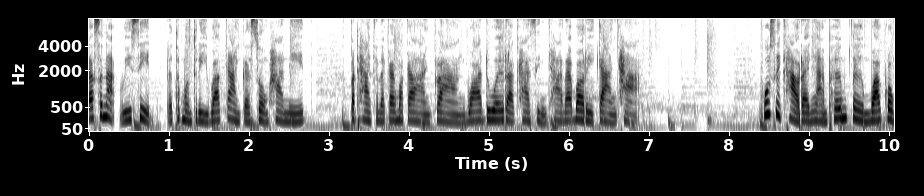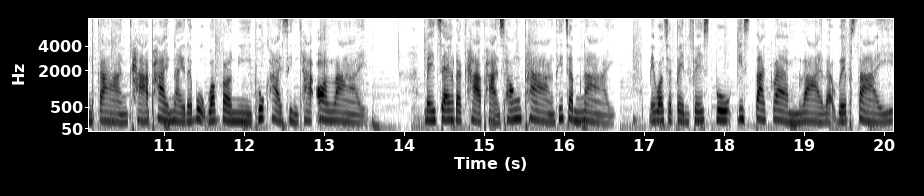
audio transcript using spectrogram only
ลักษณะวิสิทธิ์ รัฐมนตรีว่าการกระทรวงพาณิชย์ ประธานคณะกรรมการกลางว่าด้วยราคาสินค้าและบริการค่ะ ผู้สื่อข่าวรายงานเพิ่มเติมว่ากรมการค้าภายในระบุว่ากรณีผู้ขายสินค้าออนไลน์ ไม่แจ้งราคาผ่านช่องทางที่จำหน่าย ไม่ว่าจะเป็น Facebook Instagram Line และเว็บไซต์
